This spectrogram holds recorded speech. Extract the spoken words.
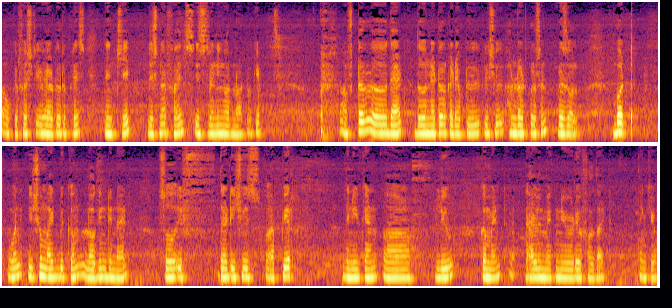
okay first you have to refresh then check listener files is running or not okay. After uh, that the network adaptive issue 100% resolve but one issue might become login denied. So if that issue is appear then you can uh, leave comment. I will make new video for that. Thank you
